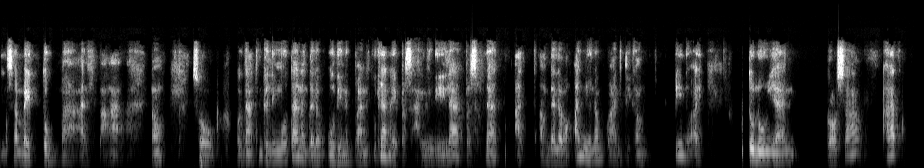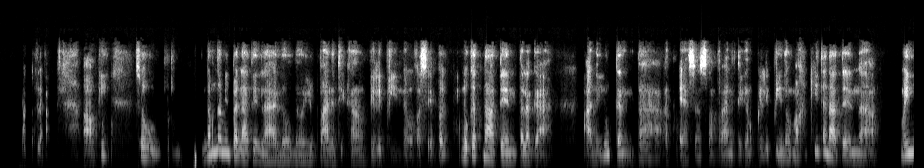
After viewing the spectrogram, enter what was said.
minsan may tugmaan pa nga. No? So, huwag natin kalimutan, ang dalawang uri ng panitikan ay dila at pasulat at ang dalawang anyo ng panitikang Pino ay tuluyan, prosa at patula. Okay, so damdamin pa natin lalo no, yung panitikang Pilipino kasi pag nugat natin talaga ano yung kanta at essence ng panitikang Pilipino, makikita natin na may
